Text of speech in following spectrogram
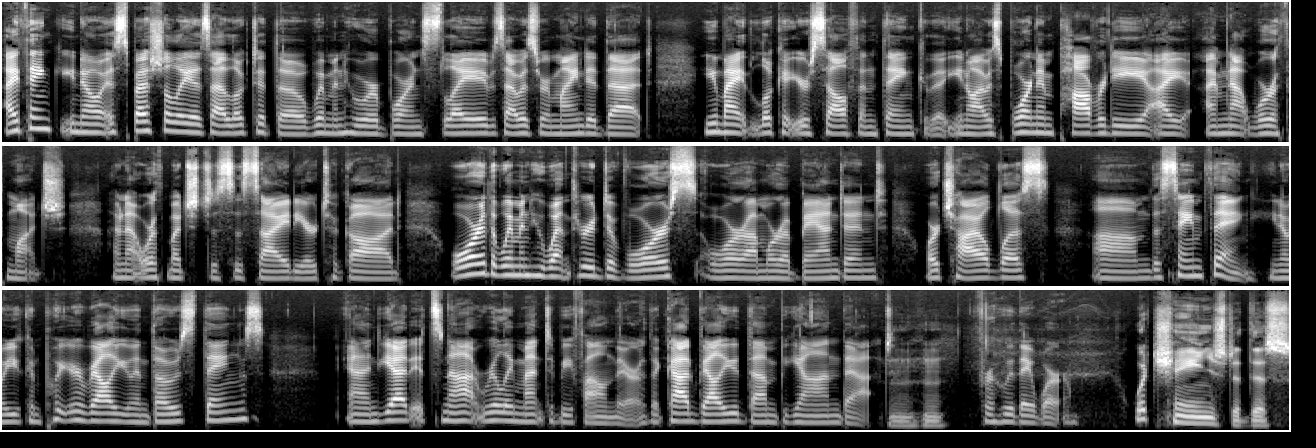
I think, you know, especially as I looked at the women who were born slaves, I was reminded that you might look at yourself and think that, you know, I was born in poverty. I, I'm not worth much. I'm not worth much to society or to God. Or the women who went through divorce or um, were abandoned or childless, um, the same thing. You know, you can put your value in those things, and yet it's not really meant to be found there, that God valued them beyond that mm-hmm. for who they were. What changed did this?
